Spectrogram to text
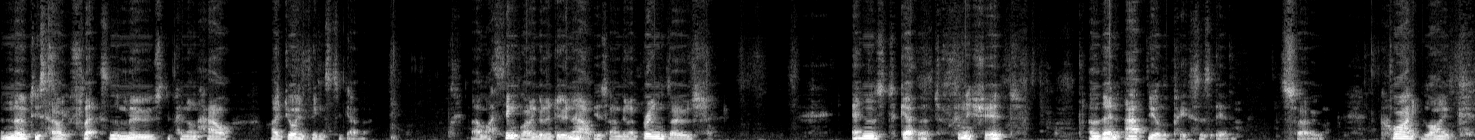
And notice how it flexes and moves depending on how I join things together. Um, I think what I'm going to do now is I'm going to bring those ends together to finish it and then add the other pieces in. So quite like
